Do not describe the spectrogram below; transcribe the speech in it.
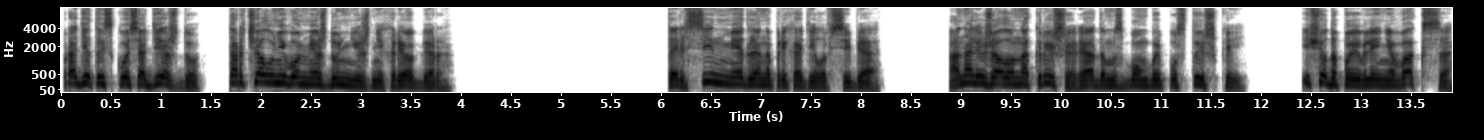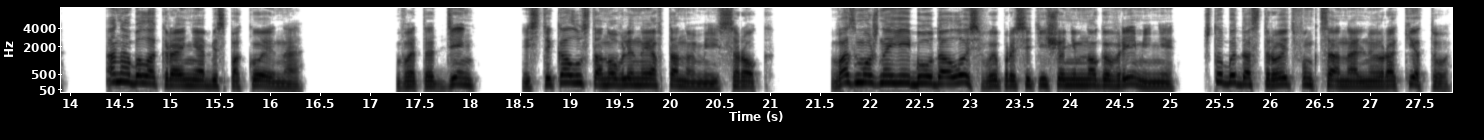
продетый сквозь одежду, торчал у него между нижних ребер. Тельсин медленно приходила в себя. Она лежала на крыше рядом с бомбой-пустышкой. Еще до появления Вакса она была крайне обеспокоена. В этот день истекал установленный автономией срок. Возможно, ей бы удалось выпросить еще немного времени, чтобы достроить функциональную ракету.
